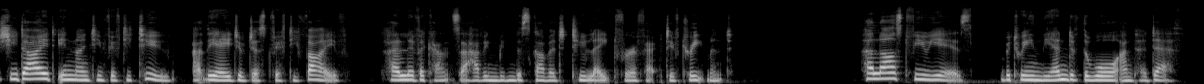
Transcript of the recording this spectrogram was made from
She died in 1952 at the age of just 55, her liver cancer having been discovered too late for effective treatment. Her last few years, between the end of the war and her death,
